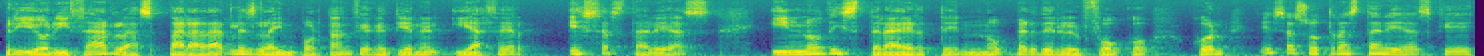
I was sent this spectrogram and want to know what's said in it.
priorizarlas, para darles la importancia que tienen y hacer esas tareas y no distraerte, no perder el foco con esas otras tareas que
